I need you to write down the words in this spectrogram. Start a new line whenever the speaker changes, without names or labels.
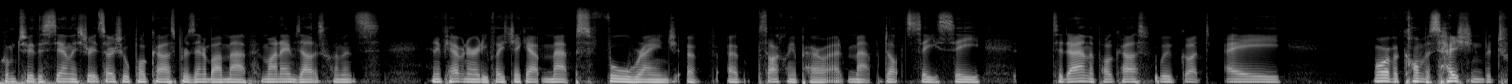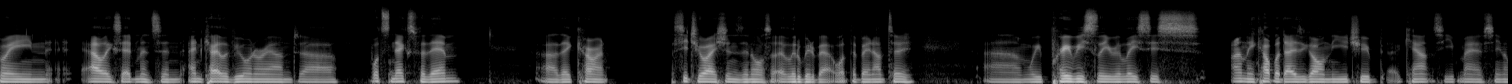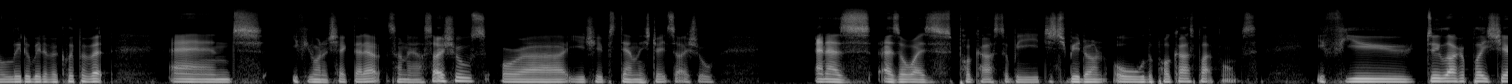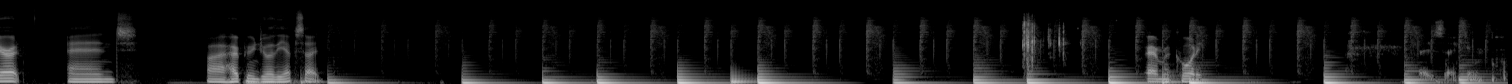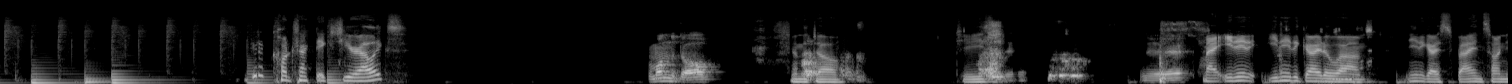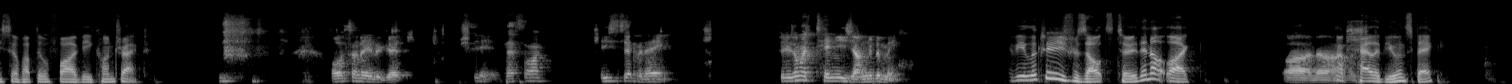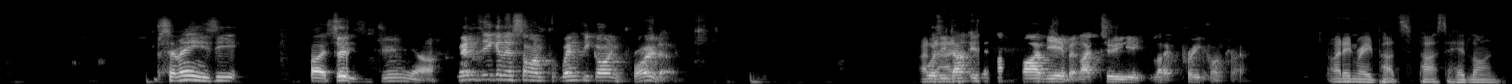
welcome to the Stanley Street Social Podcast presented by MAP. My name's Alex Clements, and if you haven't already, please check out MAP's full range of uh, cycling apparel at map.cc. Today on the podcast, we've got a more of a conversation between Alex Edmondson and Caleb Ewan around uh, what's next for them, uh, their current situations, and also a little bit about what they've been up to. Um, we previously released this only a couple of days ago on the YouTube account, so you may have seen a little bit of a clip of it. And if you want to check that out, it's on our socials or uh, YouTube Stanley Street Social. And as as always, podcasts will be distributed on all the podcast platforms. If you do like it, please share it, and I hope you enjoy the episode. I'm recording.
Wait a second.
You get a contract next year, Alex.
I'm on the doll.
On the doll. Jeez,
Yeah. yeah.
mate, you need you need to go to um you need to go to Spain, sign yourself up to a five year contract.
Also need to get shit. That's like he's 17. So he's almost 10 years younger than me.
Have you looked at his results too? They're not like
Oh no.
Not
haven't.
Caleb Ewan spec.
Seventeen is he? Oh, so
So-
he's junior.
When's he gonna sign when's he going pro though?
I
Was
don't
he done is it five year but like two year like pre contract?
I didn't read parts past the headline.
